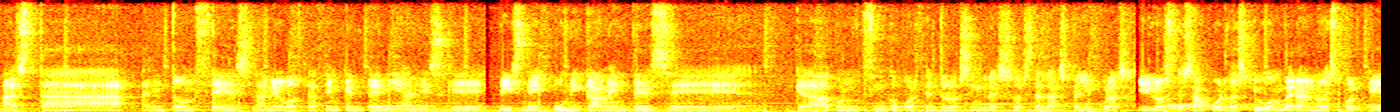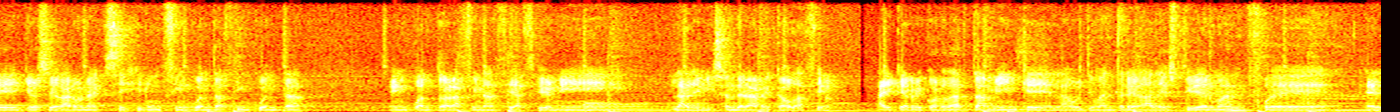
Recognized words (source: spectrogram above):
hasta entonces la negociación que tenían es que Disney únicamente se quedaba con un 5% de los ingresos de las películas. Y los desacuerdos que hubo en verano es porque ellos llegaron a exigir un 50-50 en cuanto a la financiación y la división de la recaudación. Hay que recordar también que la última entrega de Spider-Man fue el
